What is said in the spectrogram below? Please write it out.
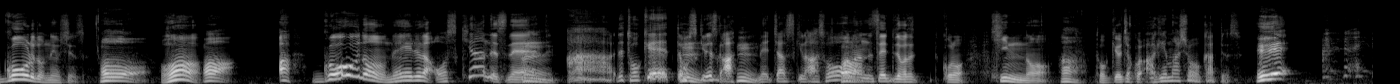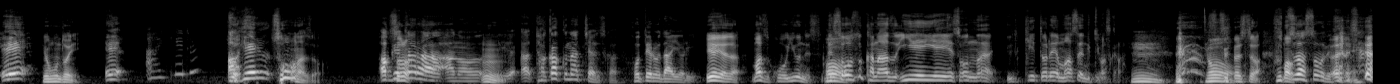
ゴールドのネイルしてるんですよ。おあゴールドのネイルがお好きなんですね、うん。ああで時計ってお好きですか、うん。うん。あめっちゃ好きなあそうなんですね。って私この金のあ時計をじゃあこれあげましょうかって言うんです。え？え？いや本当に。え？あげる？あげる？そうなんですよ。あげたらあの、うん。高くなっちゃうんですか？ホテル代より。いやいやまずこう言うんです。でうん。そうすると必ず「いえいえいえそんな受け取れません」ってきますから。うん。普通の人は。普通はそうですね。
